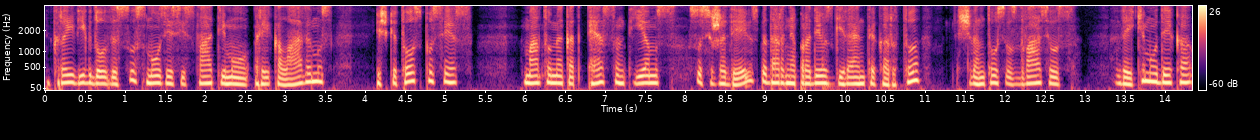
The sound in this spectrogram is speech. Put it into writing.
tikrai vykdo visus Mozės įstatymų reikalavimus, iš kitos pusės matome, kad esant jiems susižadėjus, bet dar nepradėjus gyventi kartu, šventosios dvasios veikimų dėka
